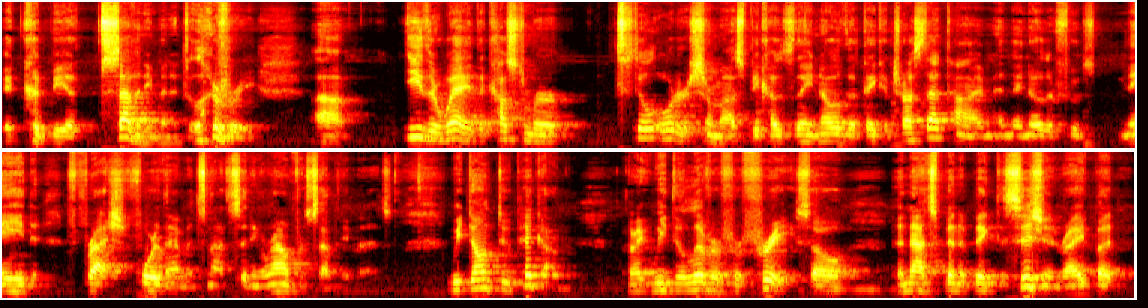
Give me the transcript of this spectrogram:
it could be a 70 minute delivery. Uh, either way the customer still orders from us because they know that they can trust that time and they know their food's made fresh for them it's not sitting around for 70 minutes we don't do pickup right we deliver for free so and that's been a big decision right but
